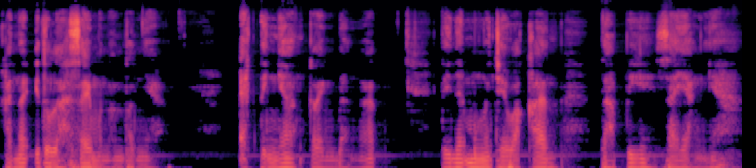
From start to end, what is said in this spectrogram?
Karena itulah saya menontonnya. Aktingnya keren banget. Tidak mengecewakan. Tapi sayangnya.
